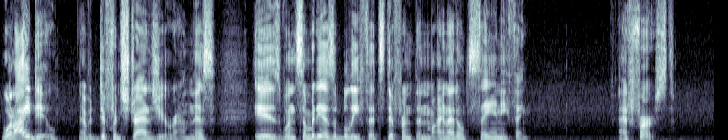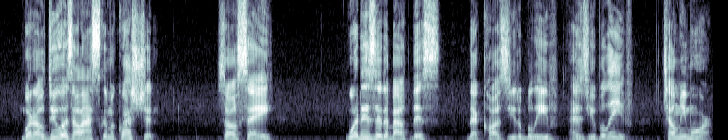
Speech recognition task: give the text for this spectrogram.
what I do, I have a different strategy around this, is when somebody has a belief that's different than mine, I don't say anything at first. What I'll do is I'll ask them a question. So I'll say, What is it about this that caused you to believe as you believe? Tell me more.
